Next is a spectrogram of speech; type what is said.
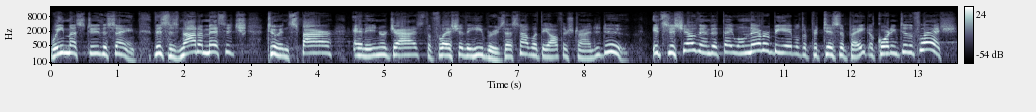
We must do the same. This is not a message to inspire and energize the flesh of the Hebrews. That's not what the author's trying to do. It's to show them that they will never be able to participate according to the flesh.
